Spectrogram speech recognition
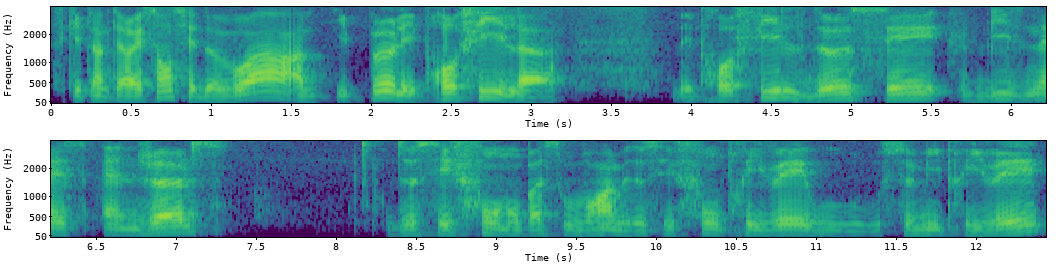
Ce qui est intéressant, c'est de voir un petit peu les profils, les profils de ces business angels, de ces fonds, non pas souverains, mais de ces fonds privés ou semi-privés,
